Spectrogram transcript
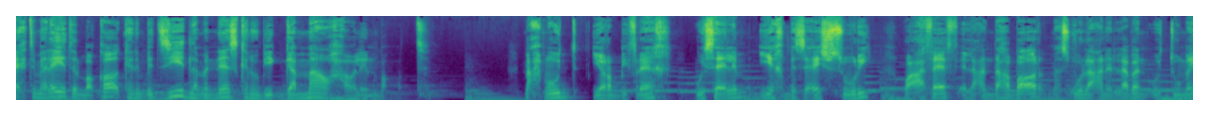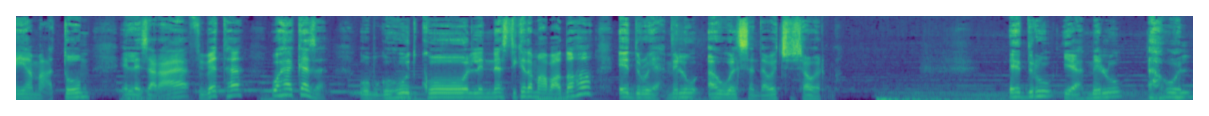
احتمالية البقاء كانت بتزيد لما الناس كانوا بيتجمعوا حوالين بعض. محمود يربي فراخ وسالم يخبز عيش سوري وعفاف اللي عندها بقر مسؤولة عن اللبن والتومية مع التوم اللي زرعاه في بيتها وهكذا. وبجهود كل الناس دي كده مع بعضها قدروا يعملوا أول سندوتش شاورما. قدروا يعملوا أول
